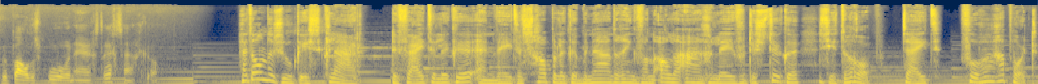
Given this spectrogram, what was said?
bepaalde sporen ergens terecht zijn gekomen. Het onderzoek is klaar. De feitelijke en wetenschappelijke benadering van alle aangeleverde stukken zit erop. Tijd voor een rapport.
